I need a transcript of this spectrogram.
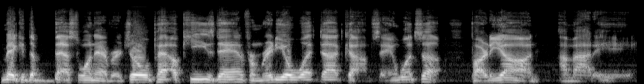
Make it the best one ever. Joel Pal Keys Dan from RadioWhat.com saying what's up. Party on. I'm out of here.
